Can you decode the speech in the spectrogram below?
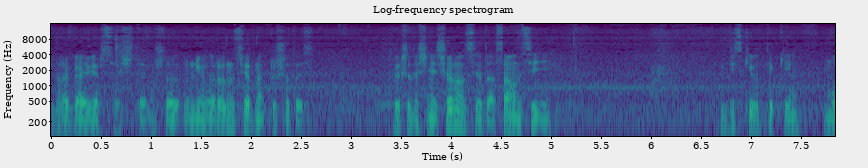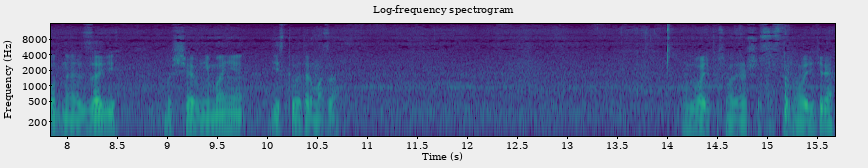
дорогая версия, я считаю. Потому что у нее разноцветная крыша, то есть крыша, точнее, черного цвета, а сам он синий. Диски вот такие модные сзади. Обращаю внимание, дисковые тормоза. Ну, давайте посмотрим сейчас со стороны водителя.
